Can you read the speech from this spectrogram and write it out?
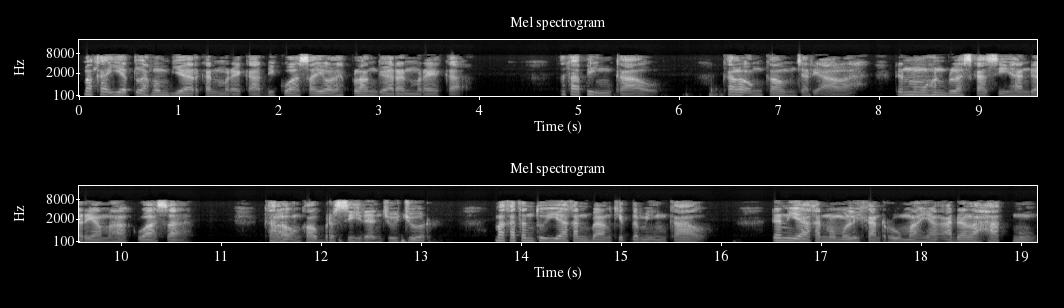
maka ia telah membiarkan mereka dikuasai oleh pelanggaran mereka. Tetapi engkau, kalau engkau mencari Allah dan memohon belas kasihan dari Yang Maha Kuasa, kalau engkau bersih dan jujur, maka tentu ia akan bangkit demi engkau, dan ia akan memulihkan rumah yang adalah hakmu.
